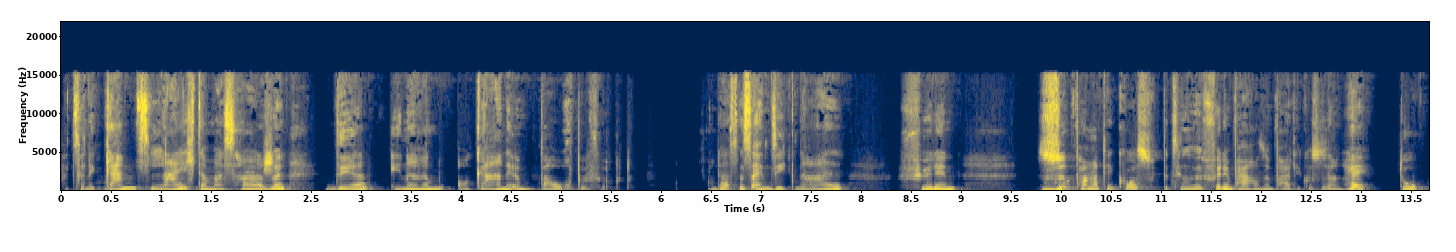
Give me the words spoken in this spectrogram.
wird so eine ganz leichte Massage der inneren Organe im Bauch bewirkt. Und das ist ein Signal für den Sympathikus, beziehungsweise für den Parasympathikus zu sagen, hey, du,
